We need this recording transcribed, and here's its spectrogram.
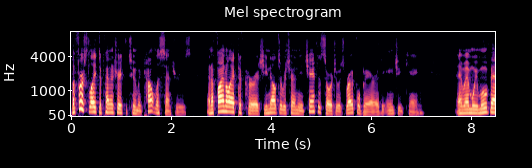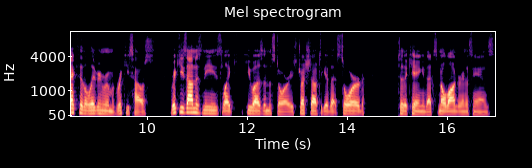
The first light to penetrate the tomb in countless centuries. In a final act of courage, he knelt to return the enchanted sword to its rightful bearer, the ancient king. And when we move back to the living room of Ricky's house, Ricky's on his knees like he was in the story, stretched out to give that sword to the king that's no longer in his hands.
